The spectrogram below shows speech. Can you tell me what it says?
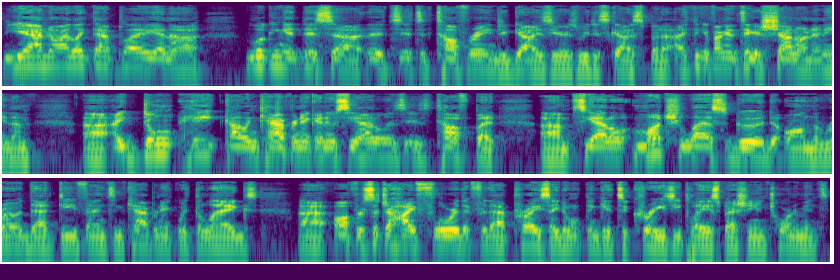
Yeah, no, I like that play, and uh, looking at this, uh, it's it's a tough range of guys here as we discussed. But I think if I'm going to take a shot on any of them, uh, I don't hate Colin Kaepernick. I know Seattle is is tough, but um, Seattle much less good on the road. That defense and Kaepernick with the legs. Uh, offers such a high floor that for that price, I don't think it's a crazy play, especially in tournaments.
